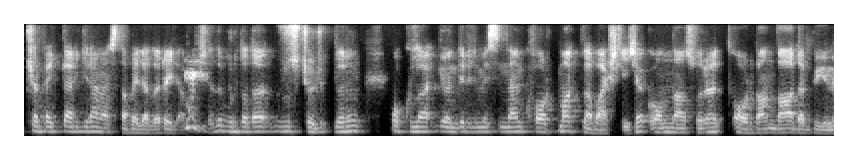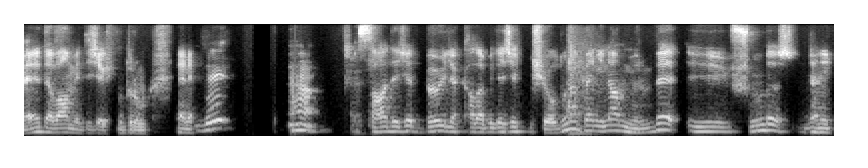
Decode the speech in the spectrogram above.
köpekler giremez tabelalarıyla başladı. Burada da Rus çocukların okula gönderilmesinden korkmakla başlayacak. Ondan sonra oradan daha da büyümeye devam edecek bu durum. Yani ve. Sadece böyle kalabilecek bir şey olduğuna ben inanmıyorum ve e, şunu da yani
